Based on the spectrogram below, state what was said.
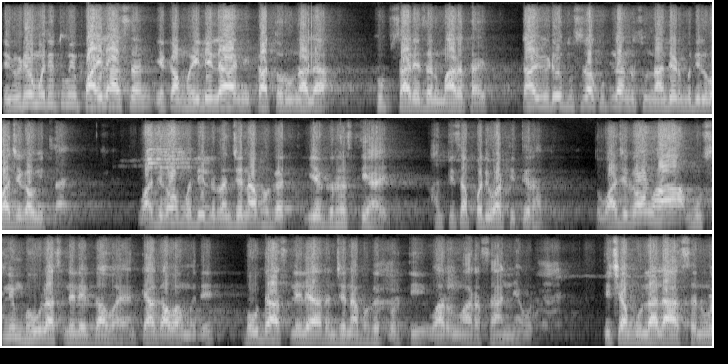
त्या व्हिडिओमध्ये तुम्ही पाहिला असन एका महिलेला आणि एका तरुणाला खूप सारे जण मारत आहेत. हा व्हिडिओ दुसरा कुठला नसून नांदेड मधील वाजेगाव इथला आहे. वाजेगाव मधील रंजना भगत ही एक गृहस्थी आहे आणि तिचा परिवार तिथे राहतो. तर वाजेगाव हा मुस्लिम बहुल असलेले एक गाव आहे आणि त्या गावामध्ये बौद्ध असलेल्या रंजना भगतवरती वारंवार असा अन्याय होत तिच्या मुलाला असन व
